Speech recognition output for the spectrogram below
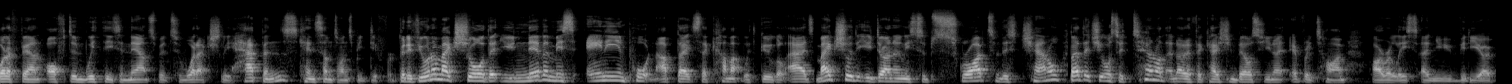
what I found often with these announcements to what actually happens can sometimes be different. But if you want to make sure that you never miss any important updates that come up with Google Ads, make sure that you don't only subscribe to this channel, but that you also turn on the notification bell so you know every time I release a new video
